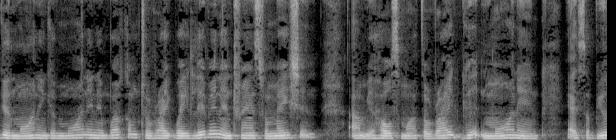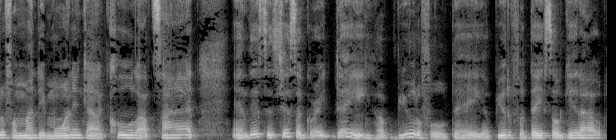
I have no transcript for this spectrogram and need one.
Good morning, good morning, and welcome to Right Way Living and Transformation. I'm your host, Martha Wright. Good morning. It's a beautiful Monday morning, kind of cool outside, and this is just a great day, a beautiful day, a beautiful day. So get out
